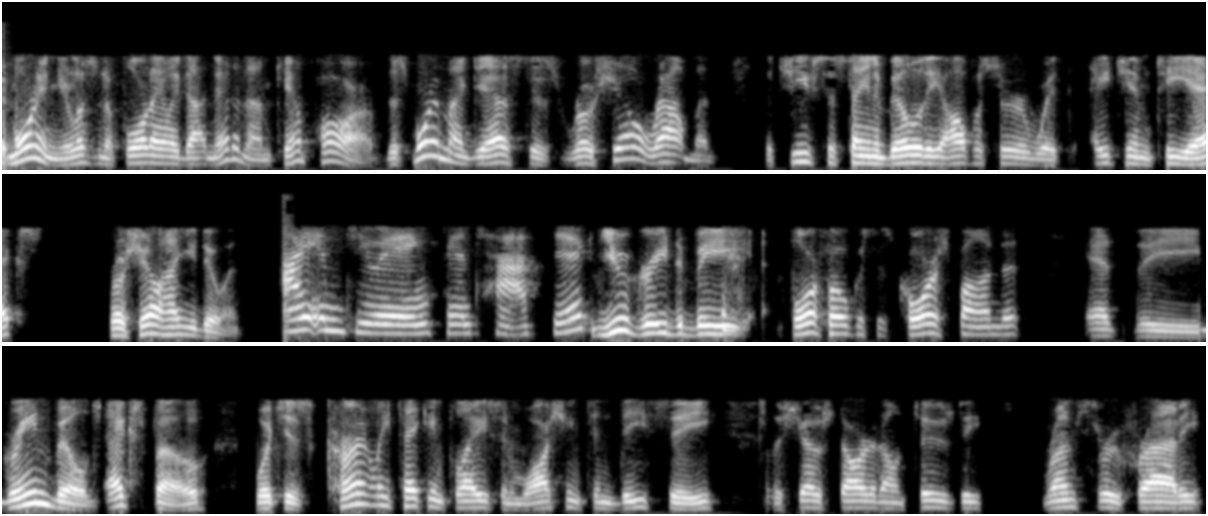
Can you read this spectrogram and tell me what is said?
Good morning. You're listening to FloorDaily.net, and I'm Kemp Harr. This morning, my guest is Rochelle Routman, the Chief Sustainability Officer with HMTX. Rochelle, how you doing? I am doing fantastic. You agreed to be Floor Focus's correspondent at the Greenbuild Expo, which is currently taking place in Washington, D.C. The show started on Tuesday, runs through Friday.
